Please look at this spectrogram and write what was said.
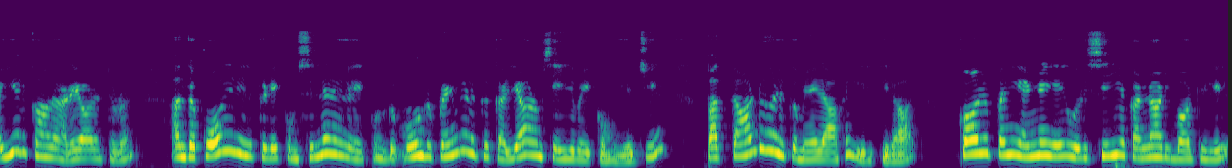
ஐயருக்கான அடையாளத்துடன் அந்த கோயிலில் கிடைக்கும் சில்லறைகளை கொண்டு மூன்று பெண்களுக்கு கல்யாணம் செய்து வைக்கும் முயற்சியில் பத்தாண்டுகளுக்கு மேலாக இருக்கிறார். கோலப்பன் எண்ணெயை ஒரு சிறிய கண்ணாடி பாட்டிலில்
